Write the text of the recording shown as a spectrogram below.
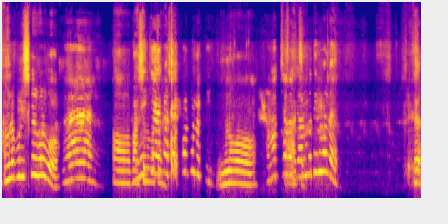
আমরা পরিষ্কার করব? হ্যাঁ। ও বাসন করব নাকি? নো আমার ছেলের জন্মদিন বলে। হ্যাঁ?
